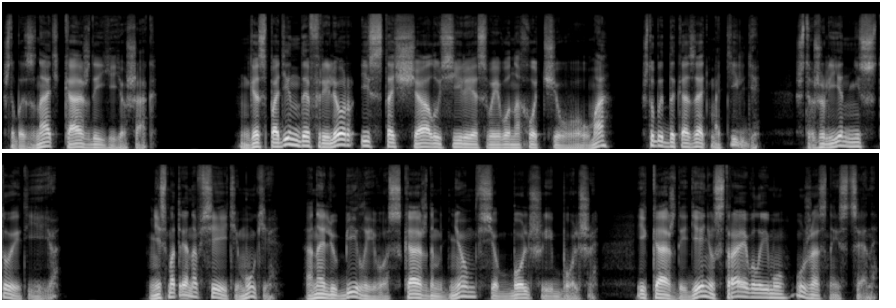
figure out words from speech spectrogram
чтобы знать каждый ее шаг. Господин де Фрилер истощал усилия своего находчивого ума, чтобы доказать Матильде, что Жульен не стоит ее. Несмотря на все эти муки, она любила его с каждым днем все больше и больше — и каждый день устраивала ему ужасные сцены.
